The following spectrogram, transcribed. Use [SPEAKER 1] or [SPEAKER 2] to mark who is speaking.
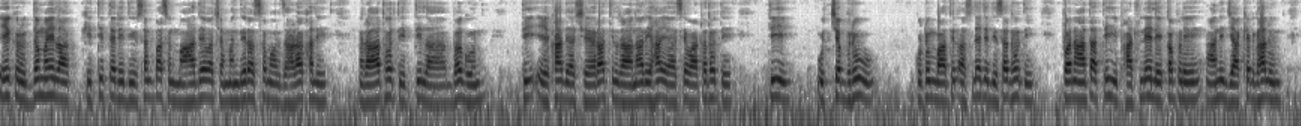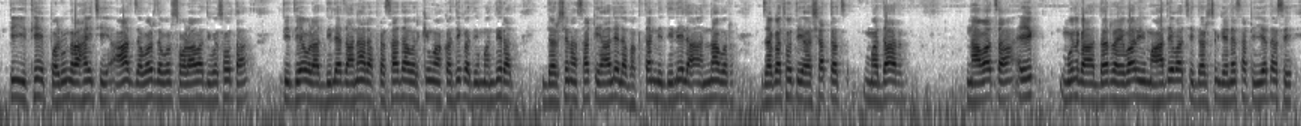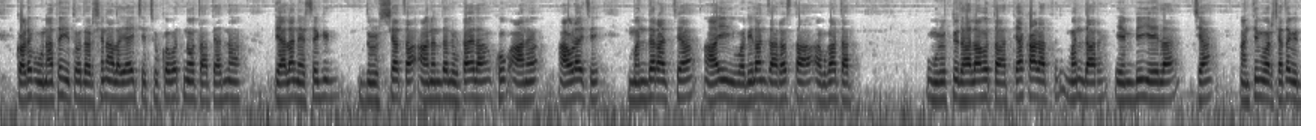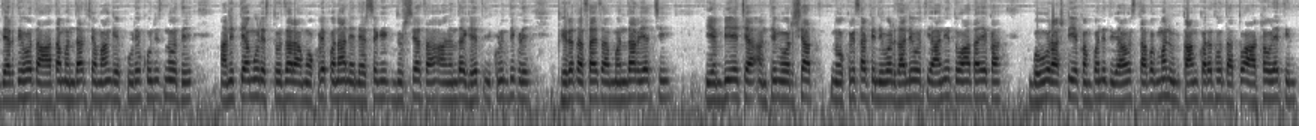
[SPEAKER 1] एक वृद्ध महिला कितीतरी दिवसांपासून महादेवाच्या मंदिरासमोर झाडाखाली राहत होती. तिला बघून ती एखाद्या शहरातील राहणारी आहे असे वाटत होते. ती उच्चभ्रू कुटुंबातील असल्याचे दिसत होती. पण आता ती फाटलेले कपडे आणि जॅकेट घालून ती इथे पडून राहायची. आज जवळजवळ सोळावा दिवस होता. ती देवळात दिल्या जाणाऱ्या प्रसादावर किंवा कधीकधी मंदिरात दर्शनासाठी आलेल्या भक्तांनी दिलेल्या अन्नावर जगत होती. अशातच मदार नावाचा एक मुलगा दर रविवारी महादेवाचे दर्शन घेण्यासाठी येत असे. कडक उन्हातही तो दर्शनाला यायचे चुकवत नव्हता. त्यांना त्याला नैसर्गिक दृश्याचा आनंद लुटायला खूप आन आवडायचे. मंदारच्या आई वडिलांचा रस्ता अपघातात मृत्यू झाला होता. त्या काळात मंदार एम बी एलाच्या अंतिम वर्षाचा विद्यार्थी होता. आता मंदारच्या मागे पुढे कोणीच नव्हते आणि त्यामुळेच तो जरा मोकळेपणाने नैसर्गिक दृश्याचा आनंद घेत इकडून तिकडे फिरत असायचा. मंदार याची एम बी एच्या अंतिम वर्षात नोकरीसाठी निवड झाली होती आणि तो आता एका बहुराष्ट्रीय कंपनीत व्यवस्थापक म्हणून काम करत होता. तो आठवड्यातील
